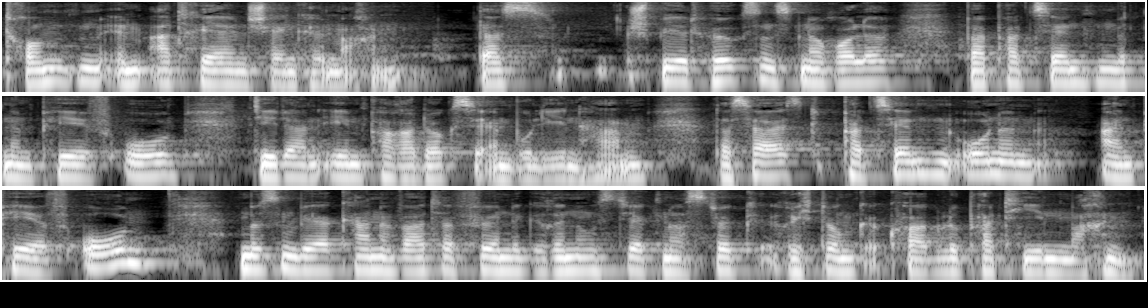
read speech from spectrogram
Tromben im arteriellen Schenkel machen. Das spielt höchstens eine Rolle bei Patienten mit einem PFO, die dann eben paradoxe Embolien haben. Das heißt, Patienten ohne ein PFO müssen wir keine weiterführende Gerinnungsdiagnostik Richtung Koagulopathien machen.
